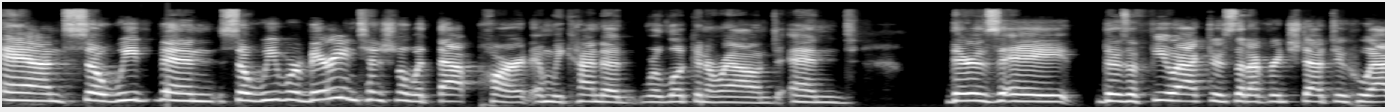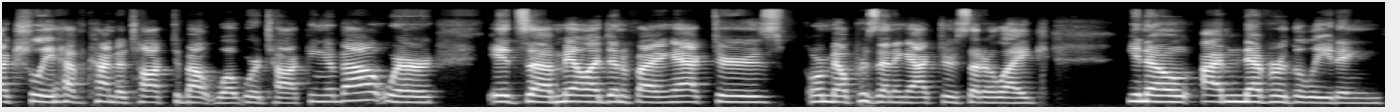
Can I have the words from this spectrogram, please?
And so we've been so we were very intentional with that part and we kind of were looking around and there's a there's a few actors that I've reached out to who actually have kind of talked about what we're talking about where it's uh, male identifying actors or male presenting actors that are like you know I'm never the leading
